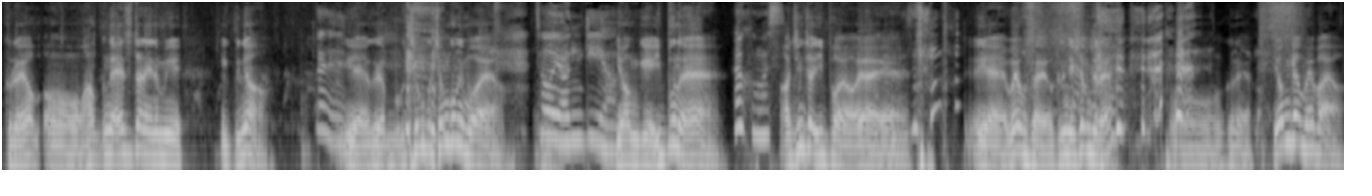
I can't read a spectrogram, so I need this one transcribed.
그래요? 어, 한- 근데 에스더라는 이름이 있군요. 네. 예, 그래. 뭐, 전공, 전공이 뭐예요? 저 연기요. 연기. 이쁘네. 아, 고맙습니다. 아, 진짜 이뻐요. 예, 예. 예, 왜 웃어요? 그런 얘기 좀 들어요? 오, 그래요. 연기 한번 해봐요.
